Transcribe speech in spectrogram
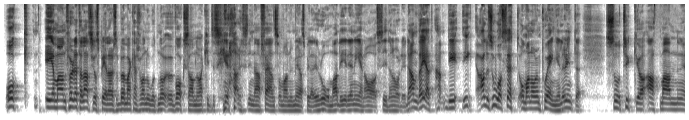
Och är man för detta Lazio-spelare så bör man kanske vara något vaksam när man kritiserar sina fans om man numera spelar i Roma. Det är den ena sidan av det. Det andra är att han, det är, alldeles oavsett om man har en poäng eller inte så tycker jag att man,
